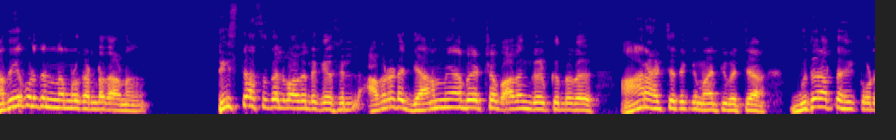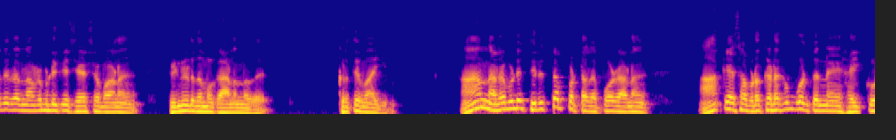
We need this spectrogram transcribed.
അതേപോലെ തന്നെ നമ്മൾ കണ്ടതാണ് ടീസ്റ്റാ സദൽവാദിന്റെ കേസിൽ അവരുടെ ജാമ്യാപേക്ഷ വാദം കേൾക്കുന്നത് ആറാഴ്ചത്തേക്ക് മാറ്റിവെച്ച ഗുജറാത്ത് ഹൈക്കോടതിയുടെ നടപടിക്ക് ശേഷമാണ് പിന്നീട് നമ്മൾ കാണുന്നത്. കൃത്യമായും ആ നടപടി തിരുത്തപ്പെട്ടത് എപ്പോഴാണ്? ആ കേസ് അവിടെ കിടക്കുമ്പോൾ തന്നെ ഹൈക്കോ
